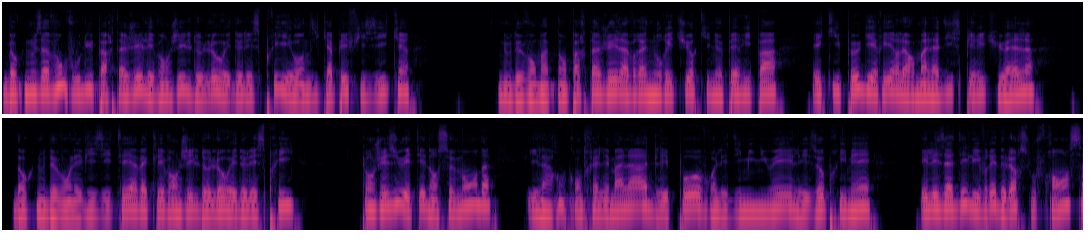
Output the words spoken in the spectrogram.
Donc nous avons voulu partager l'évangile de l'eau et de l'esprit aux handicapés physiques. Nous devons maintenant partager la vraie nourriture qui ne périt pas et qui peut guérir leurs maladies spirituelles. Donc nous devons les visiter avec l'évangile de l'eau et de l'esprit. Quand Jésus était dans ce monde, il a rencontré les malades, les pauvres, les diminués, les opprimés, et les a délivrés de leurs souffrances.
